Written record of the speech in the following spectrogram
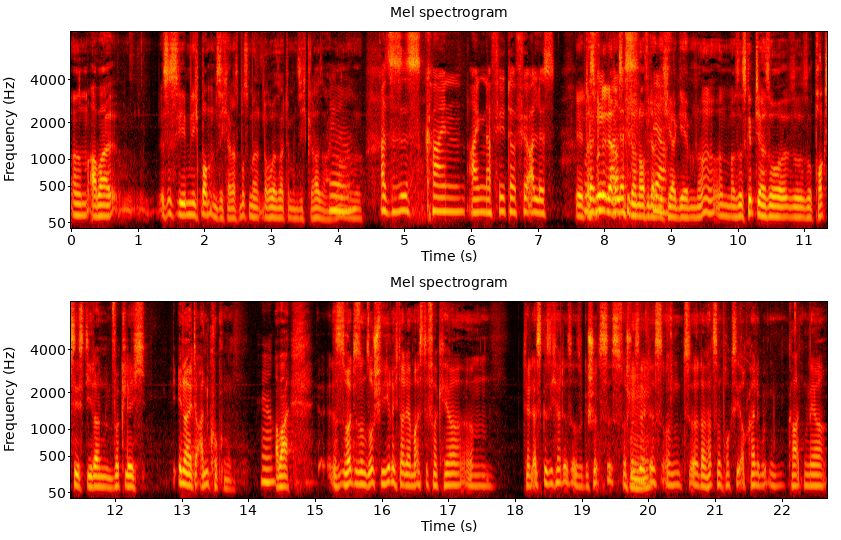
Ähm, aber es ist eben nicht bombensicher. Das muss man, darüber sollte man sich klar sein. Ja. Also, also, es ist kein eigener Filter für alles. Ja, das würde der Raspi dann auch wieder ja. nicht hergeben. Ne? Ähm, also es gibt ja so, so, so, Proxys, die dann wirklich Inhalte angucken. Aber das ist heute so, so schwierig, da der meiste Verkehr ähm, TLS gesichert ist, also geschützt ist, verschlüsselt mhm. ist und äh, dann hat so ein Proxy auch keine guten Karten mehr,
